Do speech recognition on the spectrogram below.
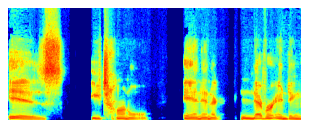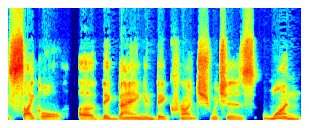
is eternal and in a never ending cycle of Big Bang and Big Crunch, which is one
